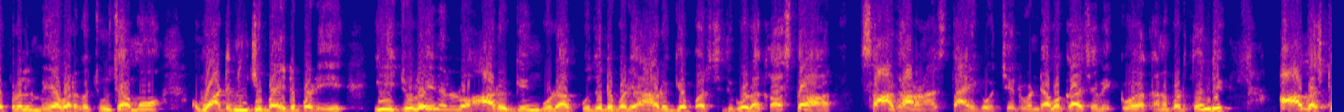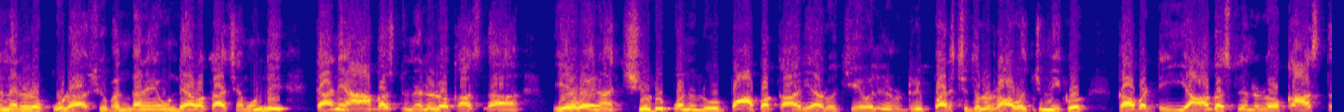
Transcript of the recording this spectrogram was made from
ఏప్రిల్ మే వరకు చూసామో వాటి నుంచి బయటపడి ఈ జూలై నెలలో ఆరోగ్యం కూడా కుదుటపడి ఆరోగ్య పరిస్థితి కూడా కాస్త సాధారణ స్థాయికి వచ్చేటువంటి అవకాశం ఎక్కువగా కనపడుతుంది. ఆగస్టు నెలలో కూడా శుభంగానే ఉండే అవకాశం ఉంది. కానీ ఆగస్టు నెలలో కాస్త ఏవైనా చెడు పనులు పాప కార్యాలు చేయవలసినటువంటి పరిస్థితులు రావచ్చు మీకు. కాబట్టి ఈ ఆగస్టు నెలలో కాస్త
